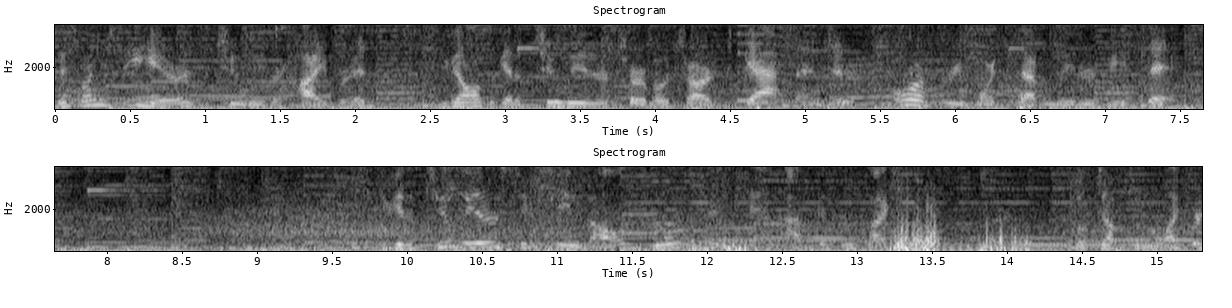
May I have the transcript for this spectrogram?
This one you see here is the 2-liter hybrid. You can also get a 2-liter turbocharged gas engine or a 3.7-liter V6. You get a 2-liter 16-valve dual-twin cam Atkinson cycling cylinder hooked up to an electric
